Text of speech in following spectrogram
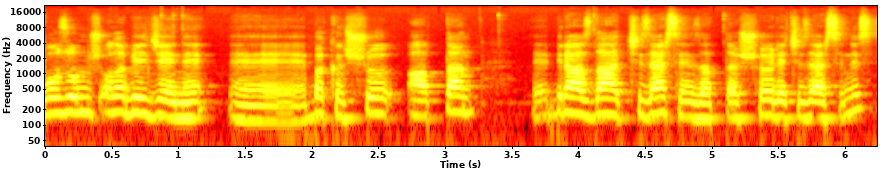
bozulmuş olabileceğini e, bakın şu alttan e, biraz daha çizerseniz hatta şöyle çizerseniz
